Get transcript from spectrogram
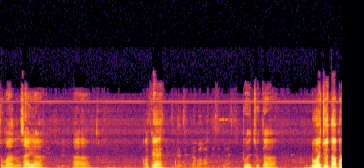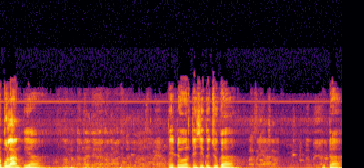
Cuman saya. Ah, ah. Oke, 2 juta. 2 juta per bulan. Iya. Tidur di situ juga. Sudah.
